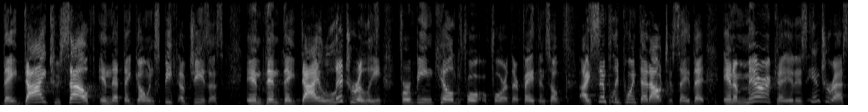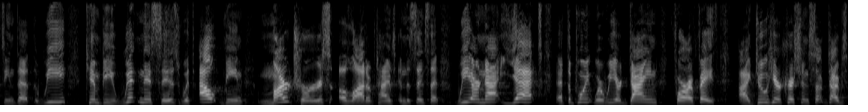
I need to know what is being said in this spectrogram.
They die to self in that they go and speak of Jesus, and then they die literally for being killed for, for their faith. And so I simply point that out to say that in America, it is interesting that we can be witnesses without being martyrs a lot of times, in the sense that we are not yet at the point where we are dying for our faith. I do hear Christians sometimes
